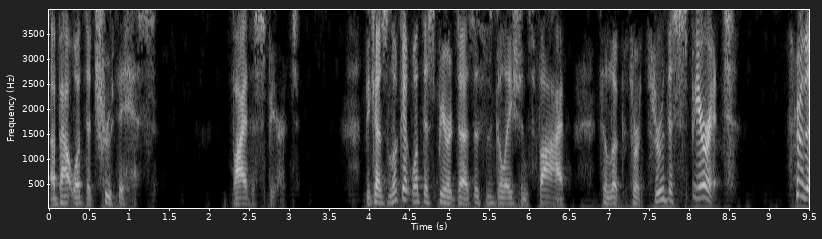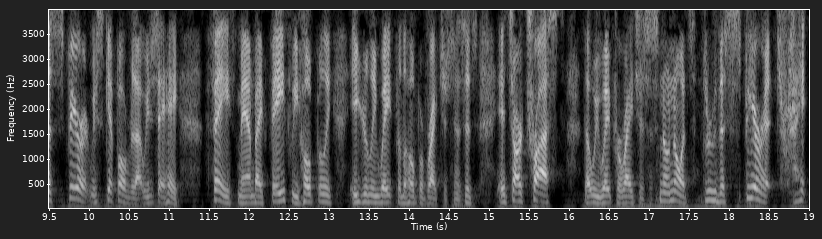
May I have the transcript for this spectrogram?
about what the truth is by the Spirit. Because look at what the Spirit does. This is Galatians 5 to look for through the Spirit. Through the Spirit, we skip over that. We just say, hey, faith, man, by faith we hopefully, eagerly wait for the hope of righteousness. It's, it's our trust that we wait for righteousness. No, no, it's through the Spirit, right?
